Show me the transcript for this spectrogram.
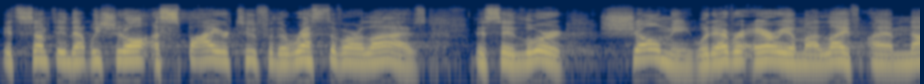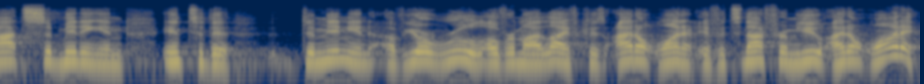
It's something that we should all aspire to for the rest of our lives. Is say, Lord, show me whatever area of my life I am not submitting in, into the dominion of your rule over my life because I don't want it. If it's not from you, I don't want it.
